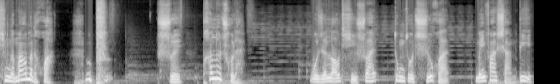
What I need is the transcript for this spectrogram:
听了妈妈的话，噗，水喷了出来。我人老体衰，动作迟缓，没法闪避，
